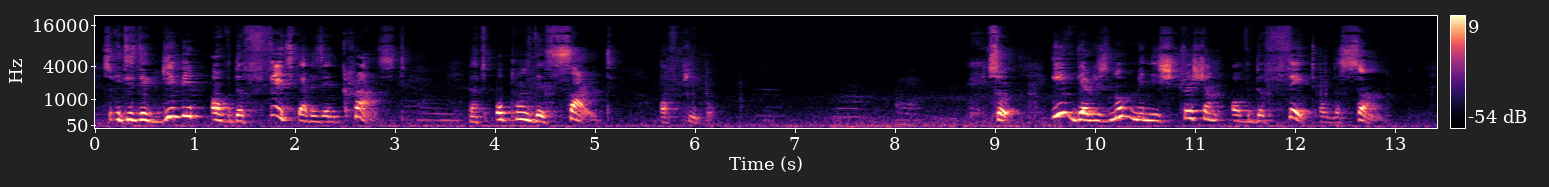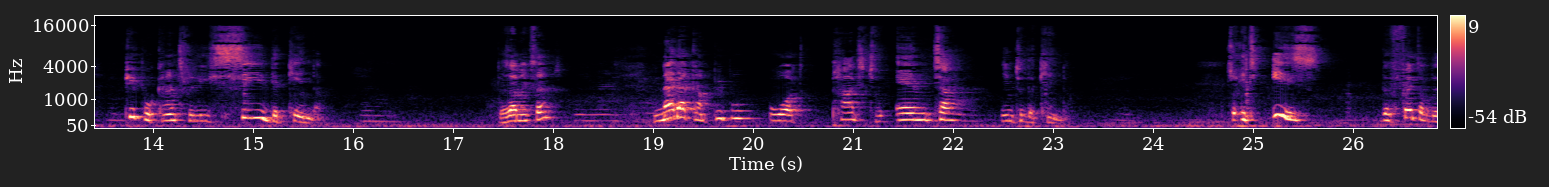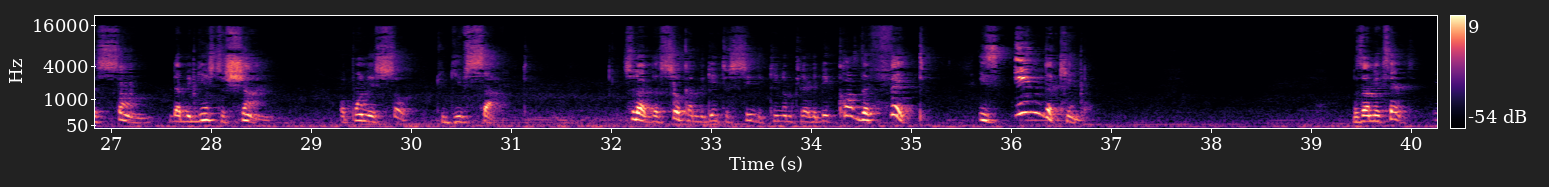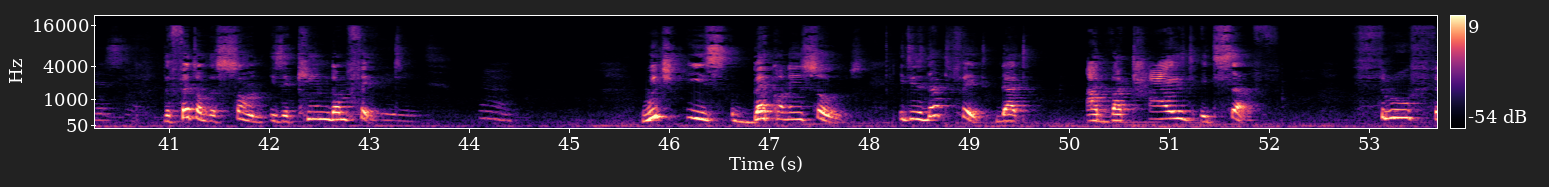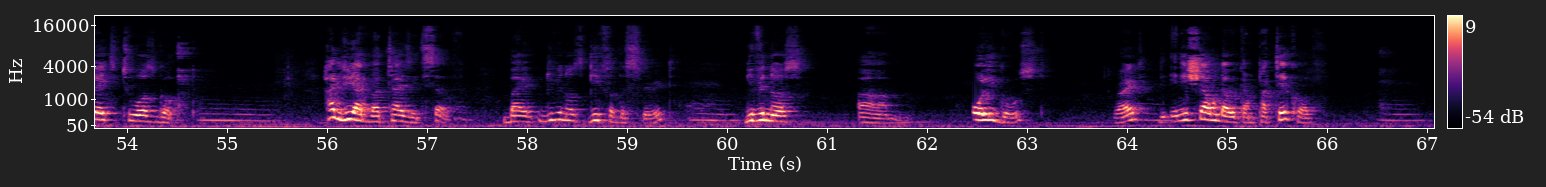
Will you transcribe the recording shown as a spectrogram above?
So it is the giving of the faith that is in Christ that opens the sight of people. So if there is no ministration of the faith of the Son, people can't really see the kingdom. Does that make sense? Neither can people what part to enter into the kingdom. So it is the faith of the Son that begins to shine upon the soul to give sight. So that the soul can begin to see the kingdom clearly because the faith is in the kingdom. Does that make sense? Yes, sir. The faith of the Son is a kingdom faith. Which is beckoning souls. It is that faith that advertised itself through faith towards God. How did it advertise itself? By giving us gifts of the Spirit, giving us um, Holy Ghost, right? The initial one that we can partake of.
